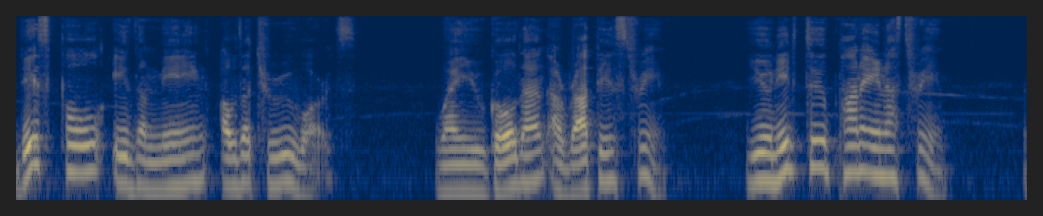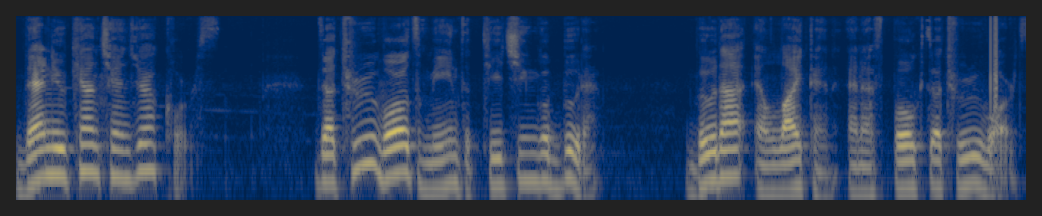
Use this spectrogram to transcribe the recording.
This pole is the meaning of the true words. When you go down a rapid stream, you need to pan in a stream. Then you can change your course. The true words mean the teaching of Buddha. Buddha enlightened and spoke the true words,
